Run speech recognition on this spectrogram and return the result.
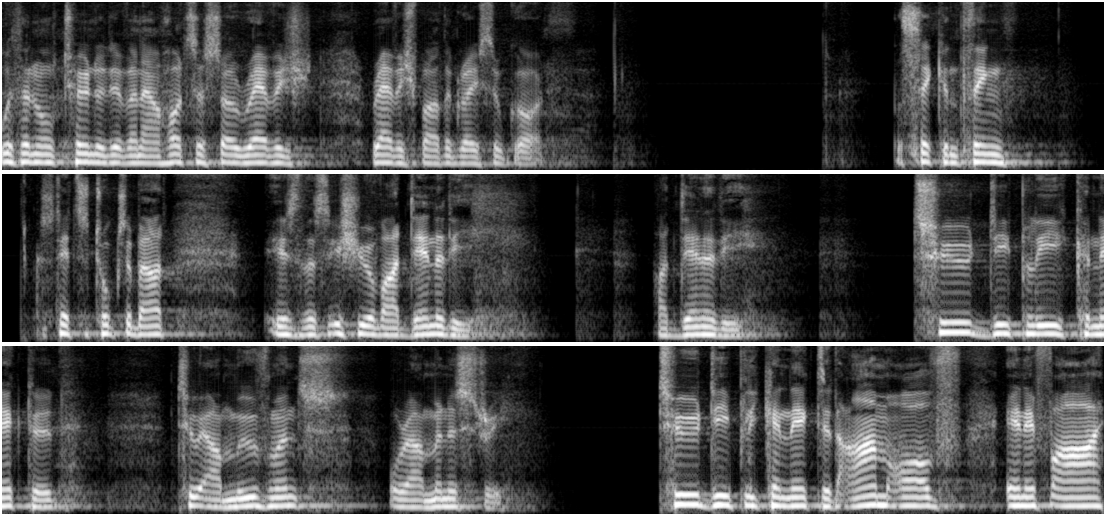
with an alternative and our hearts are so ravished, ravished by the grace of God. The second thing Stetzer talks about is this issue of identity. Identity. Too deeply connected to our movements or our ministry. Too deeply connected. I'm of NFI,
